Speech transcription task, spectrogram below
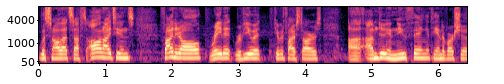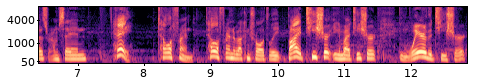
listen to all that stuff. It's all on iTunes. Find it all, rate it, review it, give it five stars. Uh, I'm doing a new thing at the end of our shows where I'm saying, hey, tell a friend. Tell a friend about Control Walt Delete. Buy a T-shirt. You can buy a T-shirt and wear the T-shirt,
